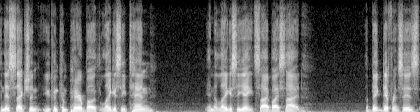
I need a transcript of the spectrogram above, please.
In this section, you can compare both Legacy 10 and the Legacy 8 side by side. The big difference is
